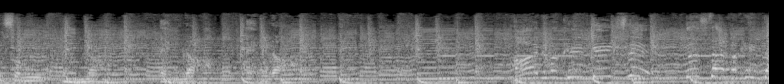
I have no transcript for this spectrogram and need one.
Bursalı Emrah, Emrah, Emrah. Haydi bakayım gençli, göster bakayım.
